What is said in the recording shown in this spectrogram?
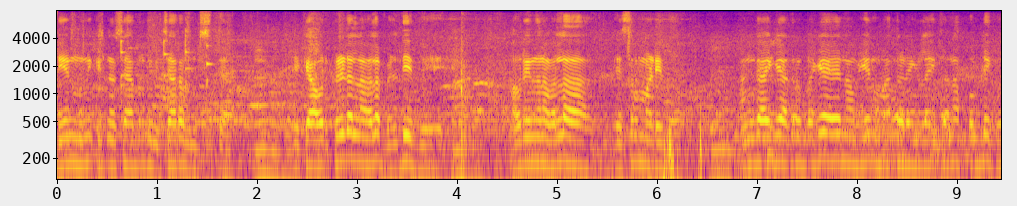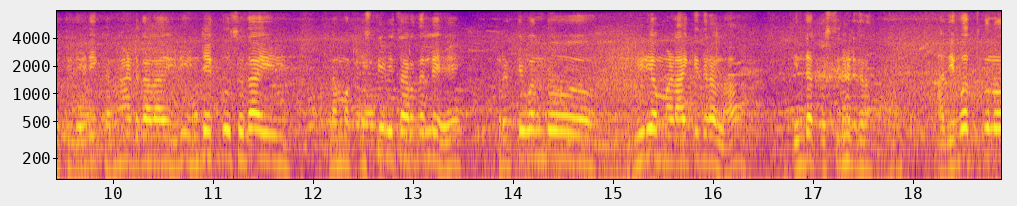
ಡಿ ಎನ್ ಮುನಿಕೃಷ್ಣ ಸಾಹೇಬ್ರಿಗೆ ವಿಚಾರ ಮುಟ್ಟಿಸ್ದೆ ಯಾಕೆ ಅವ್ರ ಕ್ರೀಡೆಯಲ್ಲಿ ನಾವೆಲ್ಲ ಬೆಳೆದಿದ್ವಿ. ಅವರಿಂದ ನಾವೆಲ್ಲ ಹೆಸರು ಮಾಡಿದ್ದು. ಹಂಗಾಗಿ ಅದ್ರ ಬಗ್ಗೆ ನಾವು ಏನು ಮಾತಾಡೋಂಗಿಲ್ಲ. ಜನ ಪಬ್ಲಿಕ್ ಗೊತ್ತಿದೆ. ಇಡೀ ಕರ್ನಾಟಕದ, ಇಡೀ ಇಂಡಿಯಾಕ್ಕೂ ಸುಧಾ ಈ ನಮ್ಮ ಕುಸ್ತಿ ವಿಚಾರದಲ್ಲಿ ಪ್ರತಿಯೊಂದು ವಿಡಿಯೋ ಮಾಡಿ ಹಾಕಿದ್ರಲ್ಲ, ಹಿಂದೆ ಕುಸ್ತಿ ನಡೆದಿರಲ್ಲ. ಅದು ಇವತ್ತಿಗೂ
